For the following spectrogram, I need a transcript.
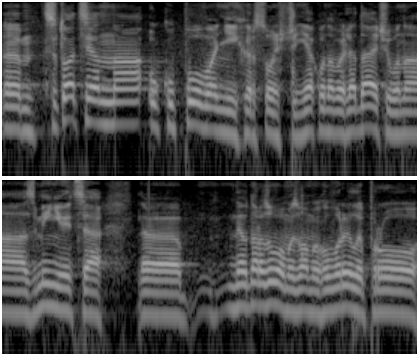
Ем, ситуація на окупованій Херсонщині. Як вона виглядає? Чи вона змінюється? Е, неодноразово ми з вами говорили про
